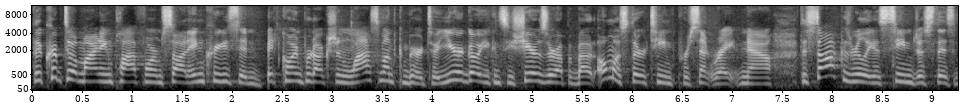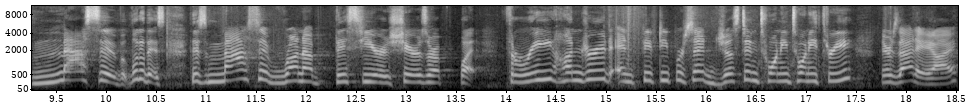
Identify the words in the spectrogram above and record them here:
The crypto mining platform saw an increase in Bitcoin production last month compared to a year ago. You can see shares are up about almost 13% right now. The stock has really has seen just this massive, look at this, this massive run up this year. Shares are up, what? 350% just in 2023. There's that AI.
